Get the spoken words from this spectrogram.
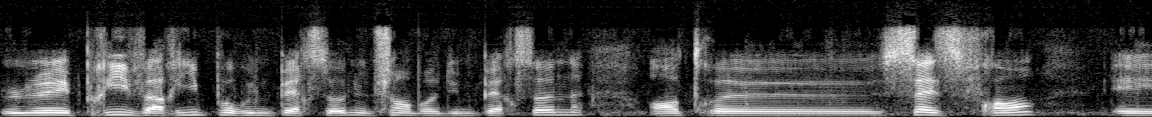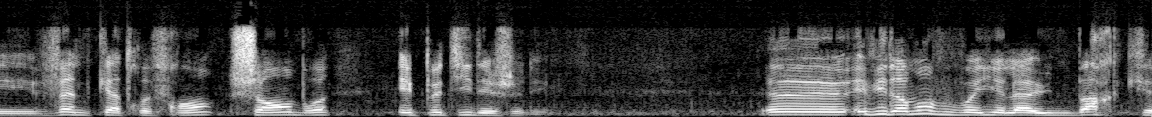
les prix varient pour une personne, une chambre d'une personne, entre 16 euh, francs et 24 francs, chambre et petit déjeuner. Euh, évidemment, vous voyez là une barque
